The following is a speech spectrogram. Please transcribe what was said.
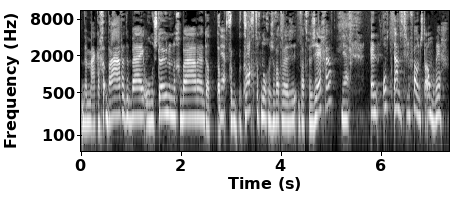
we maken gebaren erbij, ondersteunende gebaren. Dat, dat bekrachtigt nog eens wat we, wat we zeggen. Ja. En op, aan de telefoon is het allemaal weg.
